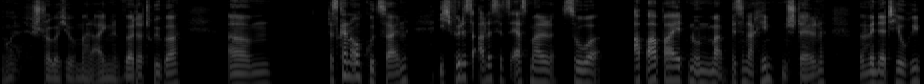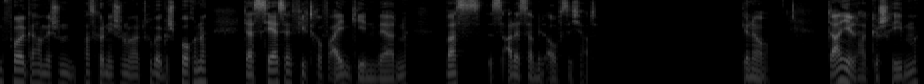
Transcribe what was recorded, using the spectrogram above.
Junge, stolper ich über meine eigenen Wörter drüber. Ähm, das kann auch gut sein. Ich würde es alles jetzt erstmal so abarbeiten und mal ein bisschen nach hinten stellen, weil wir in der Theorienfolge haben wir schon, Pascal und ich schon mal drüber gesprochen, dass sehr, sehr viel drauf eingehen werden, was es alles damit auf sich hat. Genau. Daniel hat geschrieben,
